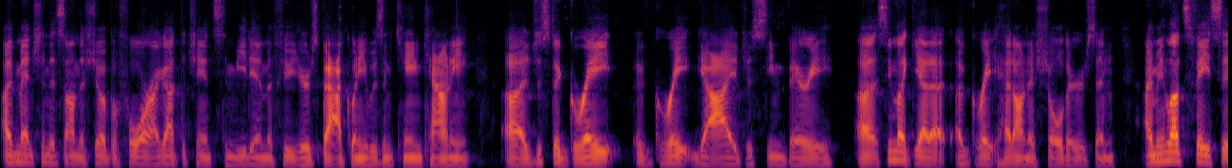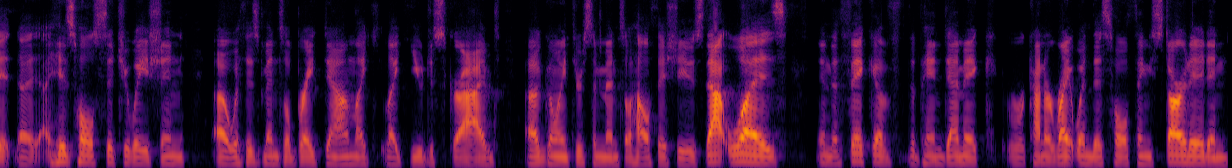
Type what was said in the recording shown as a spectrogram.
I've mentioned this on the show before. I got the chance to meet him a few years back when he was in Kane County. Uh, just a great, a great guy. Just seemed very, uh, seemed like he had a, a, great head on his shoulders. And I mean, let's face it, uh, his whole situation uh, with his mental breakdown, like like you described, uh, going through some mental health issues, that was in the thick of the pandemic, or kind of right when this whole thing started. And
